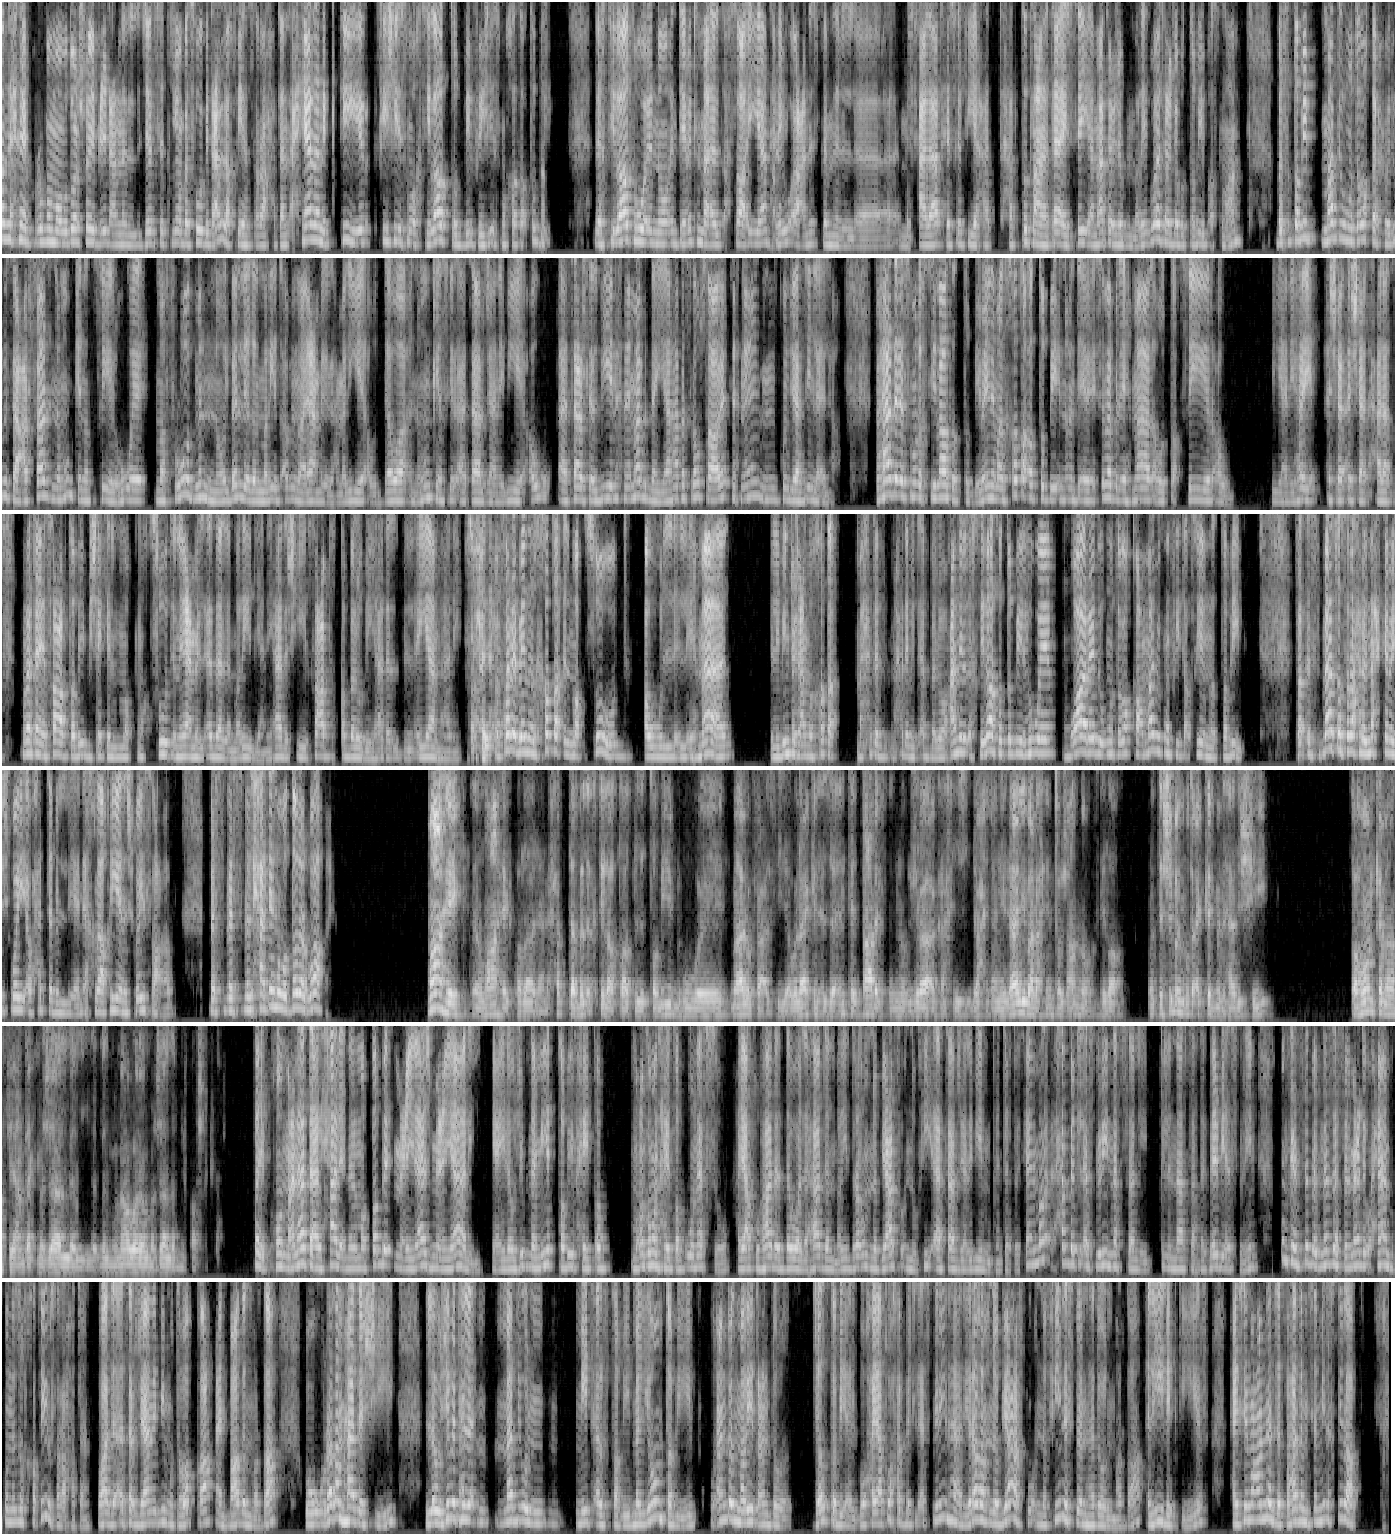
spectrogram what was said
نحن ربما موضوع شوي بعيد عن جلسة اليوم بس هو بيتعلق فيها صراحة. أحيانا كثير في شيء اسمه اختلاط طبي وفي شيء اسمه خطأ طبي. الاختلاط هو إنه أنت مثل ما قلت احصائيا حيوقع نسبة من من الحالات حيصير فيها حت حتطلع نتائج سيئة ما تعجب المريض ولا تعجب الطبيب أصلا. بس الطبيب ما بيكون متوقع حدوثها عرفان إنه ممكن تصير. هو مفروض منه يبلغ المريض قبل ما يعمل العملية أو الدواء إنه ممكن يصير آثار جانبية أو آثار سلبية نحن ما بدنا إياها بس لو صارت نحن بنكون جاهزين لها فهذا اسمه الاختلاط الطبي بينما الخطأ الطبي إنه أنت سبب الإهمال أو التقصير أو يعني هاي اشياء أشياء الحالات. مرة ثانية صعب طبيب بشكل مقصود إنه يعمل أذى للمريض. يعني هذا الشيء صعب تتقبله بهذا ال- بالأيام هذه. صحيح. ففرق بين الخطأ المقصود أو ال- الإهمال اللي بينتج عنه خطأ ما حدا ما حدا بيتقبله عن الاختلاط الطبي اللي هو وارد ومتوقع وما بيكون في تقصير من الطبيب. فإثباته صراحة بالمحكمه شوي أو حتى بال يعني اخلاقيا شوي صعب. بس بس بالحالتين هو الضرر واقع. مع هيك مع هيك طلال يعني حتى بالاختلاطات اللي الطبيب هو ما له فعل فيها ولكن إذا أنت بتعرف إنه اجراءك رح. رح يعني غالبا رح ينتج عنه اختلاط وأنت شبه متأكد من هذا الشيء فهون كمان في عندك مجال لل- للمناورة ومجال للنقاش أكثر طيب هون معناتها على الحالة أنا لما بطبق علاج معياري يعني لو جبنا 100 طبيب حيطب معظمهم حيطبقوه نفسه حيعطوا هذا الدواء لهذا المريض رغم إنه بيعرفوا إنه في آثار جانبية ممكن تحدث. يعني حبة الأسبرين نفسها اللي كل الناس بتاخذها بيبي اسبرين ممكن تسبب نزف في المعدة واحيانا بيكون نزف خطير صراحة وهذا أثر جانبي متوقع عند بعض المرضى. ورغم هذا الشيء لو جبت هلأ ما بدي أقول 100000 طبيب مليون طبيب وعنده المريض عنده جلطة بقلبه حيعطوه حبة الأسبرين هذه. رغم إنه بيعرفوا إنه في نسبة من هدول المرضى قليلة كثير حيصير معهم نزف فهذا بنسميه الاختلاط.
